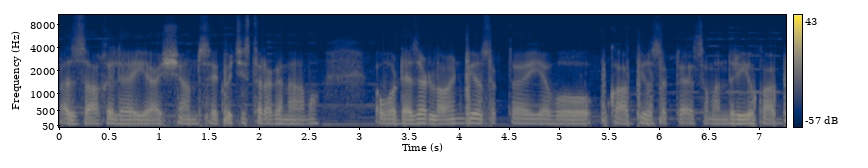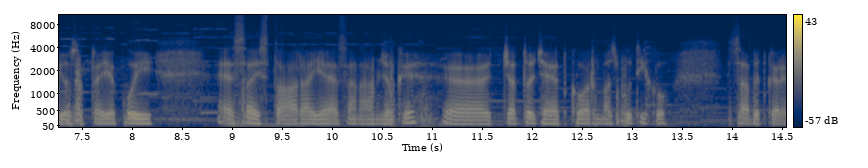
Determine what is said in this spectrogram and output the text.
الزاغل ہے یا شمس ہے، کچھ اس طرح کا نام ہو۔ وہ ڈیزرٹ لائن بھی ہو سکتا ہے یا وہ اکاب بھی ہو سکتا ہے، سمندری اکاب بھی ہو سکتا ہے یا کوئی ایسا استعارہ یا ایسا نام جو کہ جد و جہد کو اور مضبوطی کو ثابت کرے،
